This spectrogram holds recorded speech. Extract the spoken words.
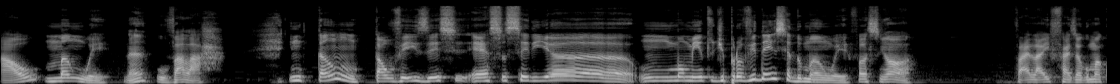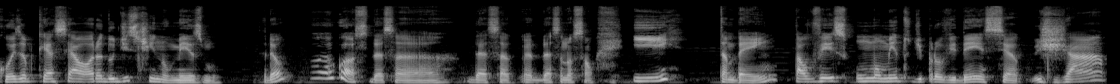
ao Manwë, né? O Valar. Então, talvez esse, essa seria um momento de providência do Manwë. Fala assim, ó, vai lá e faz alguma coisa porque essa é a hora do destino mesmo. Entendeu? Eu gosto dessa, dessa, dessa noção. E também, talvez um momento de providência já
